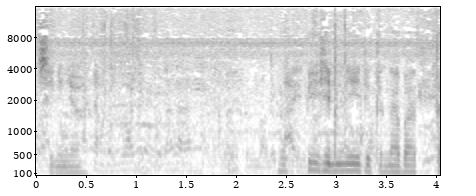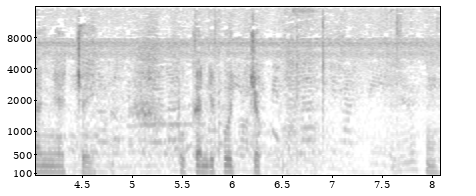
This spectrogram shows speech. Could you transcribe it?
Sininya. Tapi ini di tengah batangnya cuy. Bukan di pucuk. Hmm.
